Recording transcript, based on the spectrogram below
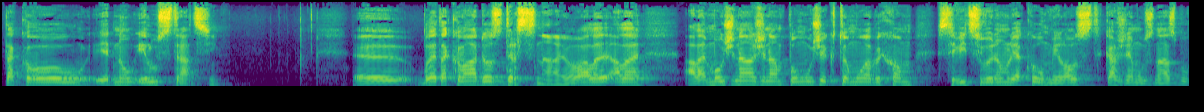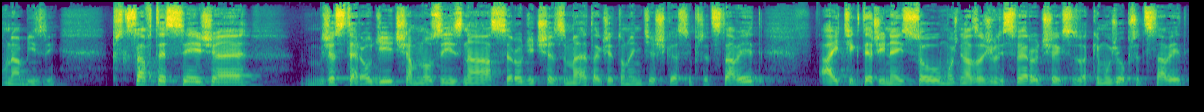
takovou jednou ilustrací. Bude taková dost drsná, jo? Ale, ale, ale možná, že nám pomůže k tomu, abychom si víc uvědomili, jakou milost každému z nás Bůh nabízí. Představte si, že, že jste rodič a mnozí z nás rodiče jsme, takže to není těžké si představit. A i ti, kteří nejsou, možná zažili své rodiče, se to taky můžou představit.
